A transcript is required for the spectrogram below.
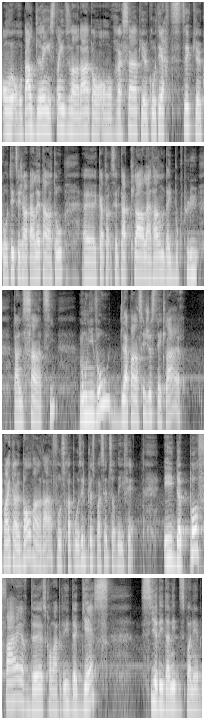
on, on, parle de l'instinct du vendeur, puis on, ressent, puis un côté artistique, puis un côté, j'en parlais tantôt, euh, quand c'est le temps de clore la vente, d'être beaucoup plus dans le senti. Mais au niveau de la pensée juste et claire, pour être un bon vendeur, il faut se reposer le plus possible sur des faits. Et de ne pas faire de ce qu'on va appeler de guess s'il y a des données disponibles.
